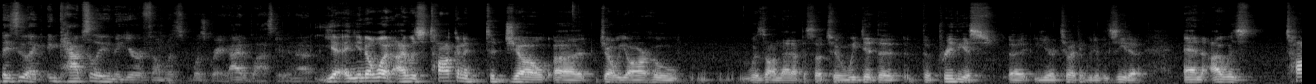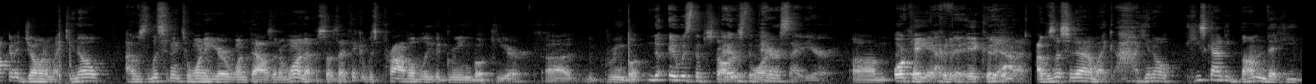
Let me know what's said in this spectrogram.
basically like encapsulating a year of film was was great. I had a blast doing that. Yeah, and you know what? I was talking to, to Joe, uh, Joe Yar, who was on that episode too. We did the the previous uh, year too. I think we did with Zeta, and I was talking to Joe, and I'm like, you know, I was listening to one of your 1001 episodes. I think it was probably the Green Book year, uh, the Green Book. No, it was the Stars it was the Parasite year. Um, okay, it could have it could have yeah. been that. I was listening to that. I'm like, ah, you know, he's got to be bummed that he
